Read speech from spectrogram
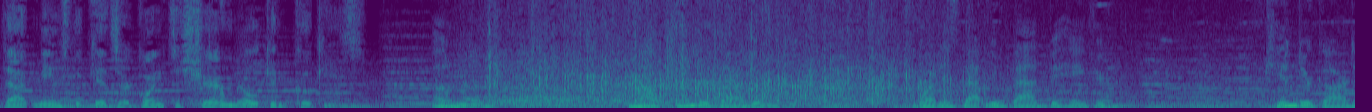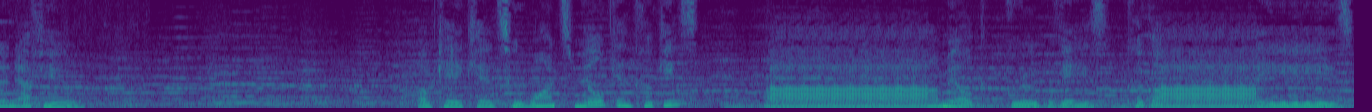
That means the kids are going to share milk and cookies. Oh no. Not kindergarten. What is that you bad behavior? Kindergarten FU. Okay kids who wants milk and cookies? Ah, milk, group of A's, cookies.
